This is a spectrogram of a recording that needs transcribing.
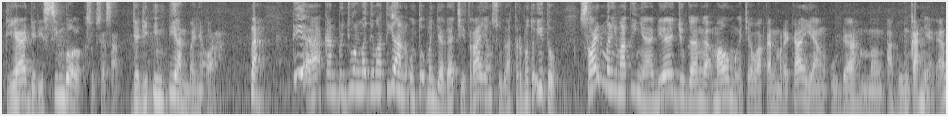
Dia jadi simbol kesuksesan, jadi impian banyak orang. Nah, dia akan berjuang mati-matian untuk menjaga citra yang sudah terbentuk itu. Selain menikmatinya, dia juga nggak mau mengecewakan mereka yang udah mengagungkannya kan.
